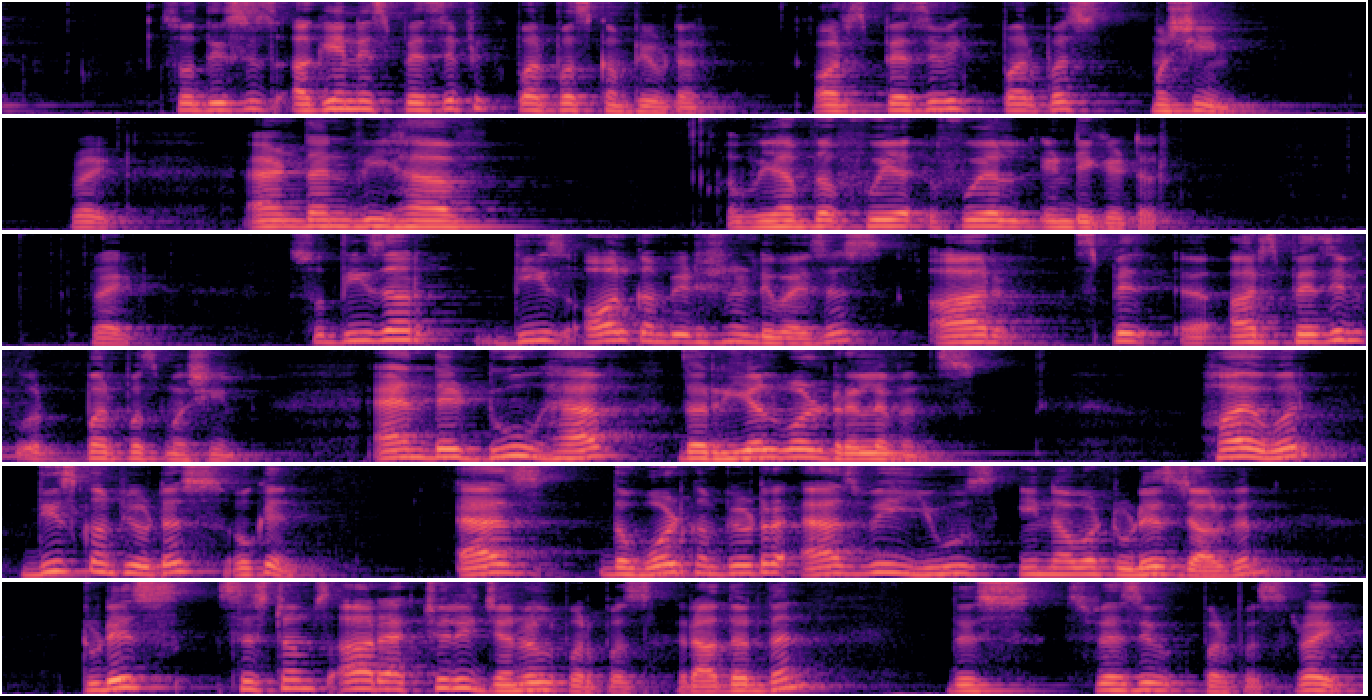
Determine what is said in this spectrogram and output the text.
So this is again a specific purpose computer or specific purpose machine right? And then we have we have the fuel, fuel indicator right? So these are these all computational devices are spe uh, are specific purpose machine and they do have the real world relevance. However these computers okay as the word computer as we use in our today's jargon today's systems are actually general purpose rather than this specific purpose right?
